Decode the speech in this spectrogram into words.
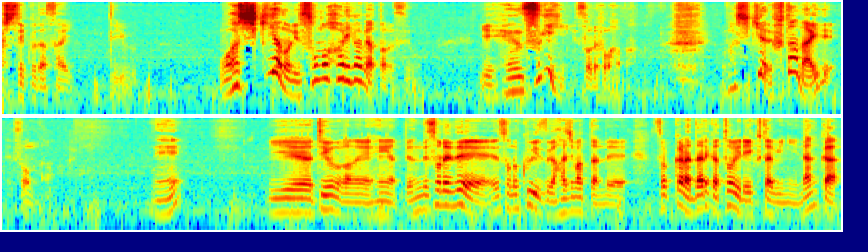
してくださいっていう。和式やのにその張り紙あったんですよ。いや、変すぎひん、それは。和式やで、蓋ないで、そんな。ね？いやっていうのがね、変やって。んで、それで、そのクイズが始まったんで、そっから誰かトイレ行くたびに、なんか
